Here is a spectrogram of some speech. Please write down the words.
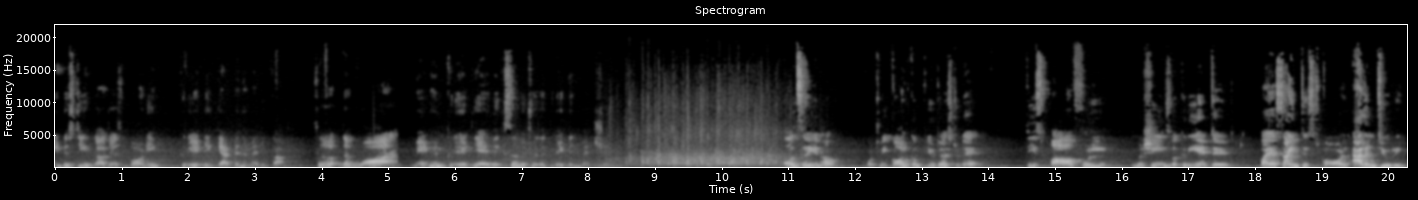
into Steve Rogers' body, creating Captain America. So the war made him create the elixir, which was a great invention. Also, you know, what we call computers today, these powerful machines were created by a scientist called Alan Turing.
